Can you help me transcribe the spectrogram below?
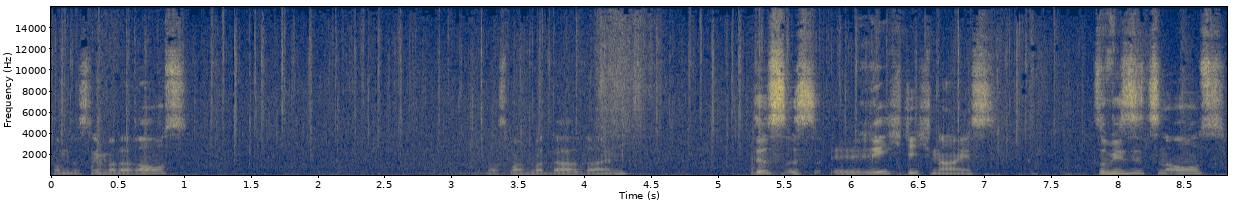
Komm, das nehmen wir da raus. Was machen wir da rein? Das ist richtig nice. So, wie sieht's denn aus?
